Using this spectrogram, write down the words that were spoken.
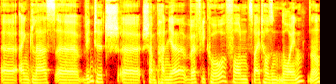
äh, ein Glas äh, Vintage äh, Champagner Wöflico von 2009. Ne?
